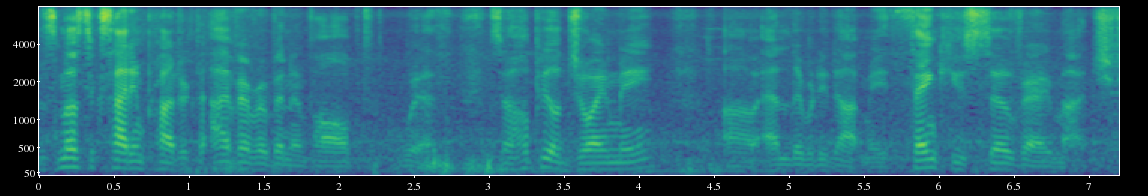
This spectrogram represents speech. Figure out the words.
This most exciting project I've ever been involved with. So I hope you'll join me uh, at liberty.me. Thank you so very much.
